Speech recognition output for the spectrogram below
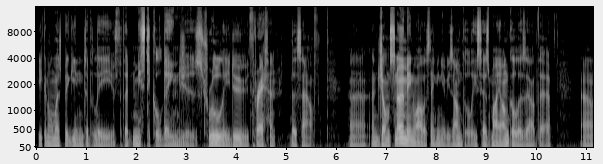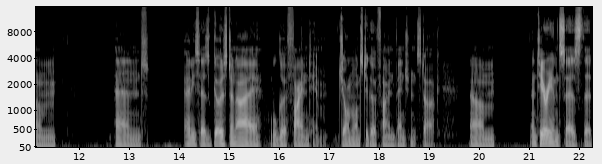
he can almost begin to believe that mystical dangers truly do threaten the South. Uh, and Jon Snow, meanwhile, is thinking of his uncle. He says, My uncle is out there. Um, and and he says, Ghost and I will go find him. Jon wants to go find Benjen Stark. Um, and Tyrion says that,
